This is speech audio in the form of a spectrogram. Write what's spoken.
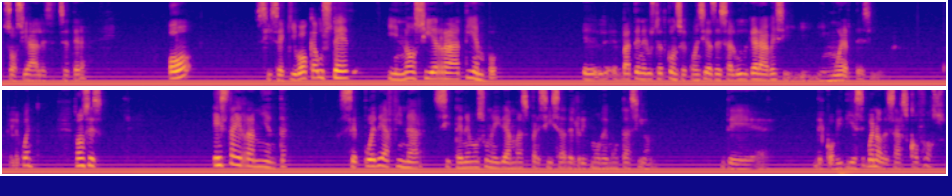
sociales, etc. O, si se equivoca usted y no cierra a tiempo, va a tener usted consecuencias de salud graves y, muertes. Y, ¿Qué le cuento? Entonces, esta herramienta se puede afinar si tenemos una idea más precisa del ritmo de mutación de, de COVID-19, bueno, de SARS-CoV-2.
